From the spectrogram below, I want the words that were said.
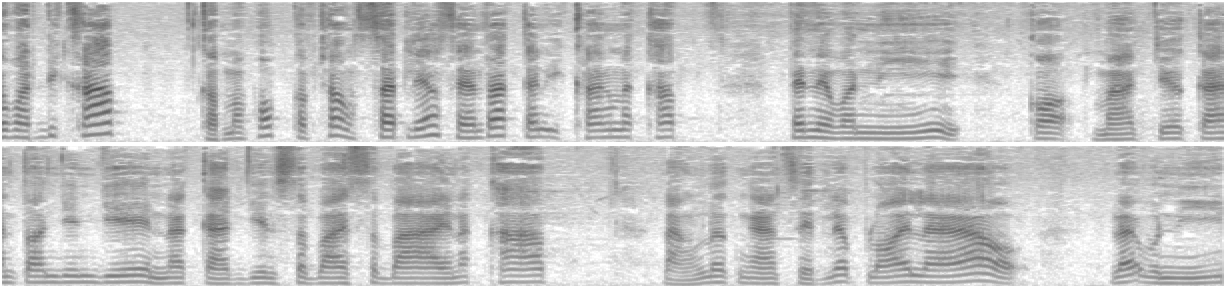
สวัสดีครับ กลับมาพบกับช่องสัตว์เลี้ยงแสนรักกันอีกครั้งนะครับและในวันนี้ก็มาเจอกันตอนเย็นๆอากาศเย็นสบายๆนะครับ หลังเลิกงานเสร็จเรียบร้อยแล้ว และวันนี้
